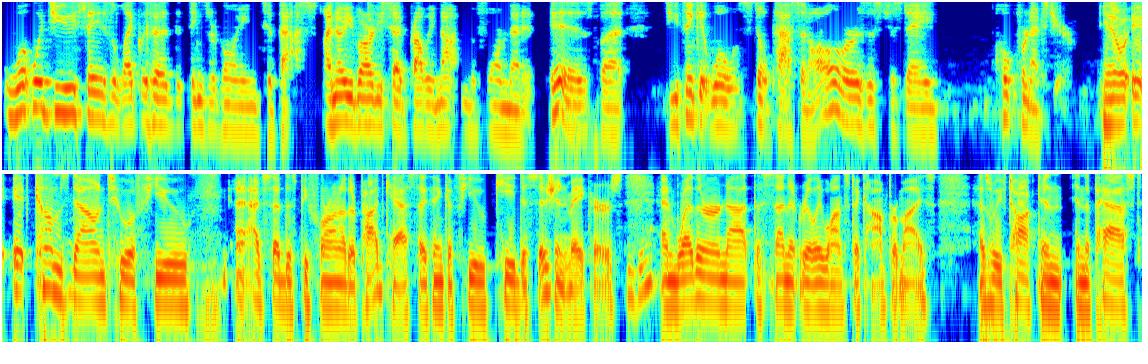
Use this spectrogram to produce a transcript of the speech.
what would you say is the likelihood that things are going to pass? I know you've already said probably not in the form that it is, but do you think it will still pass at all, or is this just a hope for next year? You know, it, it comes down to a few, I've said this before on other podcasts, I think a few key decision makers mm-hmm. and whether or not the Senate really wants to compromise. As we've talked in, in the past,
